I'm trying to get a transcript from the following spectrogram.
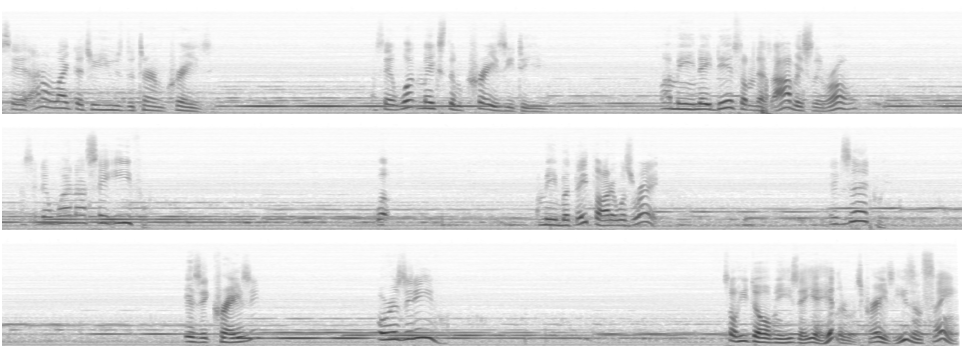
I said, I don't like that you use the term crazy. I said, what makes them crazy to you? I mean, they did something that's obviously wrong. I said, then why not say evil? Well, I mean, but they thought it was right. Exactly. Is it crazy? Or is it evil? So he told me, he said, yeah, Hitler was crazy. He's insane.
